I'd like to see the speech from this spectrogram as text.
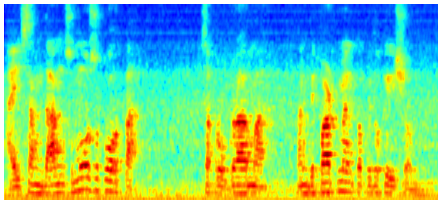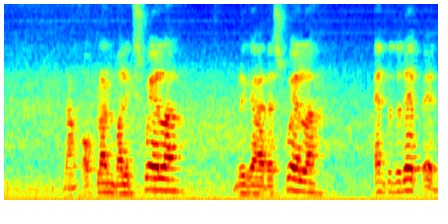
ay isang daang sumusuporta sa programa ng Department of Education ng Oplan Balik Eskwela, Brigada Eskwela, and to the DepEd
